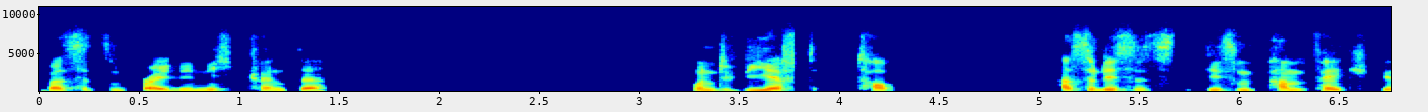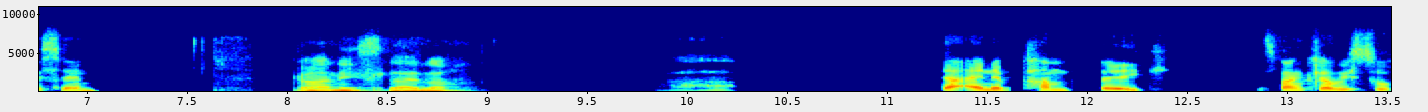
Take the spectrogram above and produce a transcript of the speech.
was jetzt ein Brady nicht könnte. Und wirft top. Hast du dieses, diesen Pump Fake gesehen? Gar nichts leider. Ah. Der eine Pump Fake, es waren glaube ich so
